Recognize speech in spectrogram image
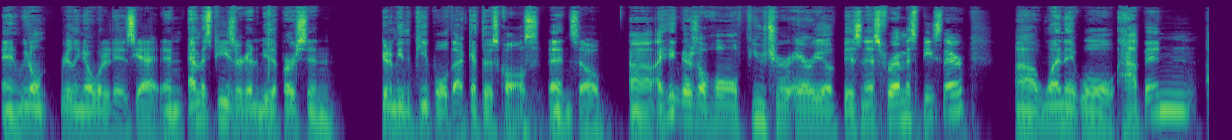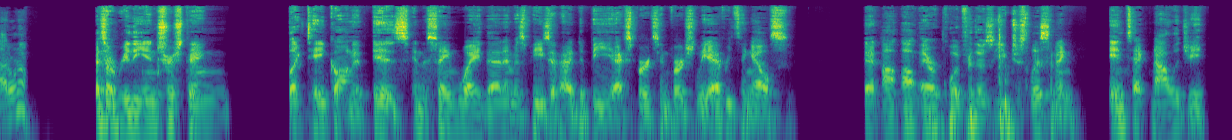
And we don't really know what it is yet. And MSPs are going to be the person, going to be the people that get those calls. And so uh, I think there's a whole future area of business for MSPs there. Uh, when it will happen, I don't know. That's a really interesting like take on it is in the same way that MSPs have had to be experts in virtually everything else. And I'll, I'll air quote for those of you just listening in technology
